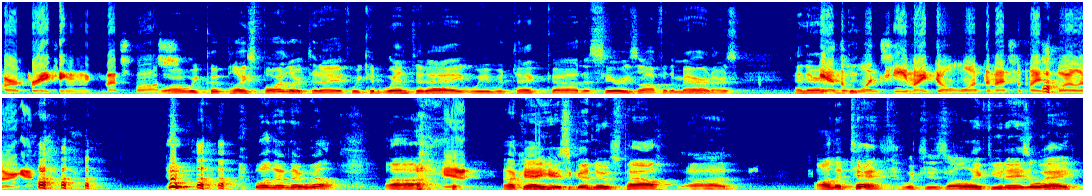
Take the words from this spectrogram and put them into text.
heartbreaking Mets loss. Well, we could play spoiler today. If we could win today, we would take uh, the series off of the Mariners. And they're yeah, the, the one team I don't want the Mets to play spoiler again. well, then they will. Uh, yeah. Okay, here's the good news, pal. Uh, on the 10th, which is only a few days away,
